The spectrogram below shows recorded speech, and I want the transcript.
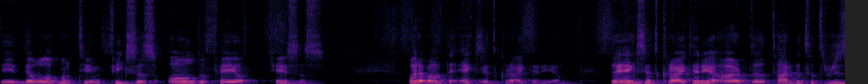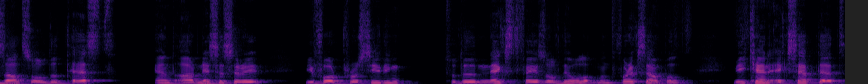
the development team fixes all the failed cases. What about the exit criteria? The exit criteria are the targeted results of the test and are necessary before proceeding to the next phase of development. For example, we can accept that,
